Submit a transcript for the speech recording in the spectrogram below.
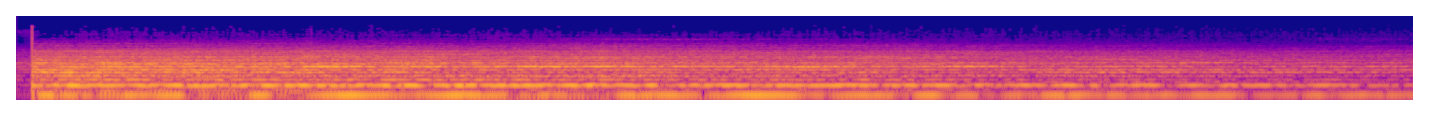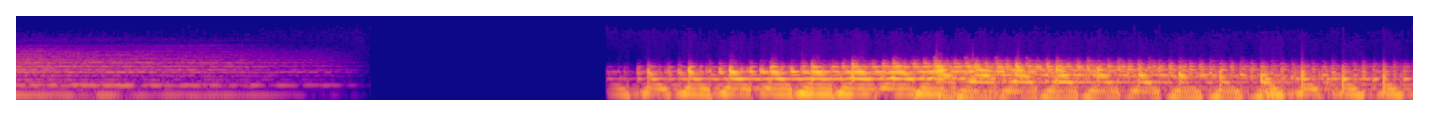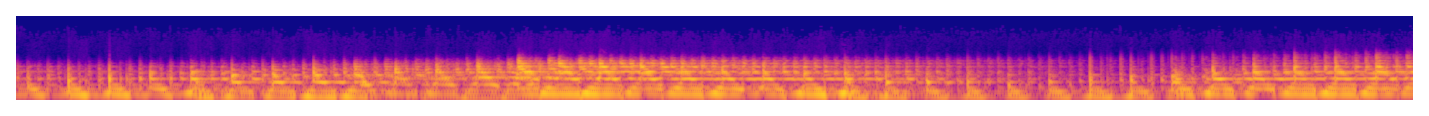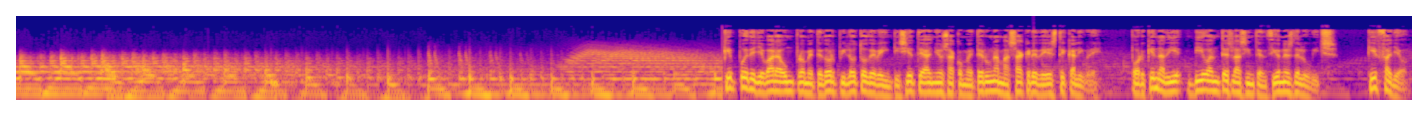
¿Qué puede llevar a un prometedor piloto de 27 años a cometer una masacre de este calibre? ¿Por qué nadie vio antes las intenciones de Lubitsch? ¿Qué falló?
